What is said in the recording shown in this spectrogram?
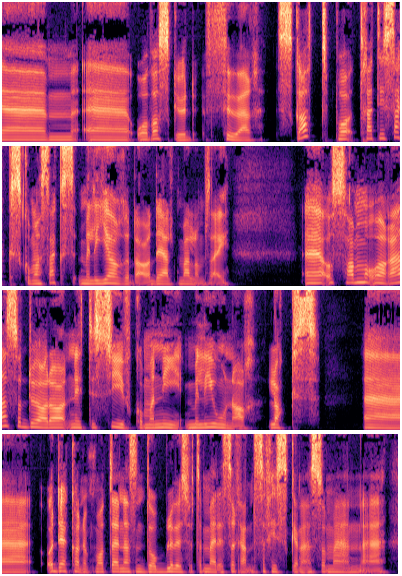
um, uh, overskudd før skatt på 36,6 milliarder delt mellom seg. Uh, og samme året så dør da 97,9 millioner laks. Uh, og det kan jo på en måte nesten doble hvis du tar med disse rensefiskene som er en eh,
